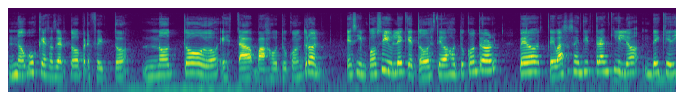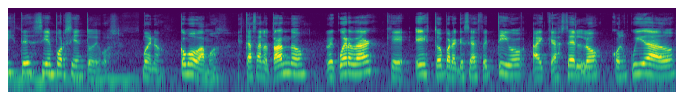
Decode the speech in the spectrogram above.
no busques hacer todo perfecto, no todo está bajo tu control. Es imposible que todo esté bajo tu control, pero te vas a sentir tranquilo de que diste 100% de vos. Bueno, ¿cómo vamos? ¿Estás anotando? Recuerda que esto para que sea efectivo hay que hacerlo con cuidado,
